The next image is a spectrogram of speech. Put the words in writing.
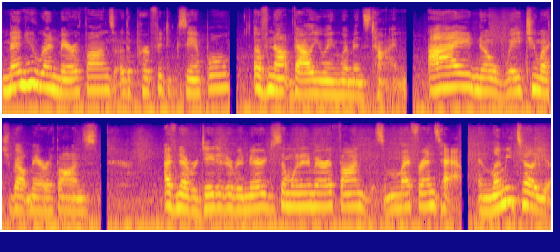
Men who run marathons are the perfect example of not valuing women's time. I know way too much about marathons. I've never dated or been married to someone in a marathon, but some of my friends have. And let me tell you,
